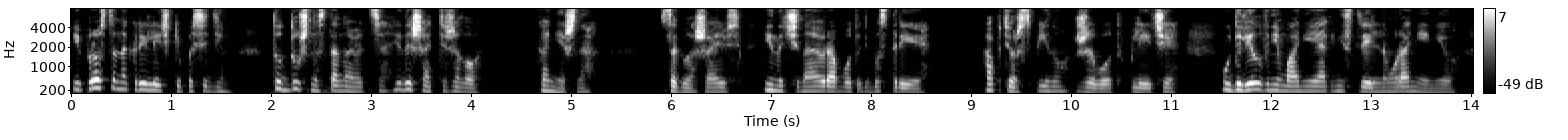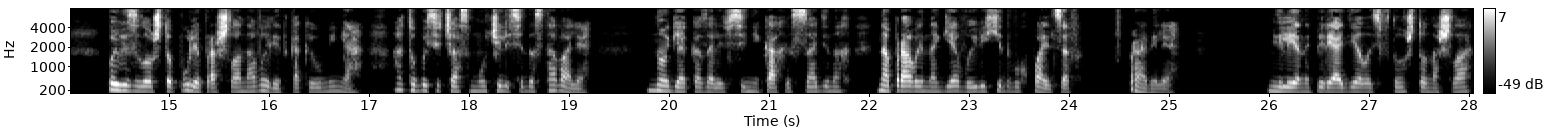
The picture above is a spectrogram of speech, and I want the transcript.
и просто на крылечке посидим. Тут душно становится и дышать тяжело. Конечно. Соглашаюсь и начинаю работать быстрее. Обтер спину, живот, плечи. Уделил внимание огнестрельному ранению. Повезло, что пуля прошла на вылет, как и у меня, а то бы сейчас мучились и доставали. Ноги оказались в синяках и ссадинах, на правой ноге вывихи двух пальцев. Вправили. Милена переоделась в то, что нашла,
